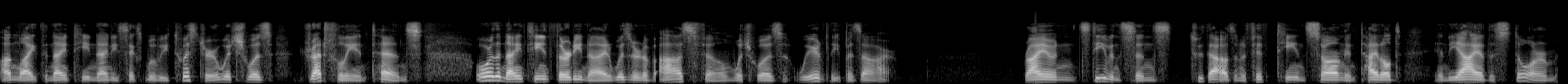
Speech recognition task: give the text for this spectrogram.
unlike the 1996 movie Twister, which was dreadfully intense, or the 1939 Wizard of Oz film, which was weirdly bizarre. Ryan Stevenson's 2015 song entitled In the Eye of the Storm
